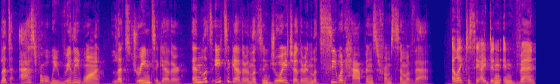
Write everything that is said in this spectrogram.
Let's ask for what we really want. Let's dream together. And let's eat together and let's enjoy each other and let's see what happens from some of that. I like to say I didn't invent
